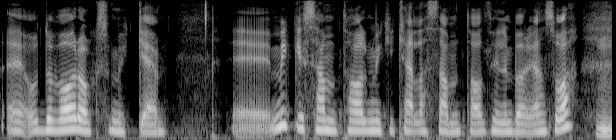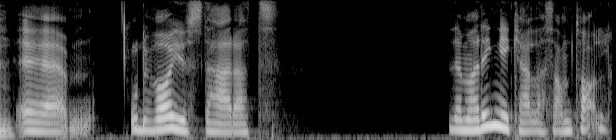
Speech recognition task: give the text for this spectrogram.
eh, och då var det också mycket, mycket samtal, mycket kalla samtal till en början så. Mm. Eh, och det var just det här att när man ringer kalla samtal,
